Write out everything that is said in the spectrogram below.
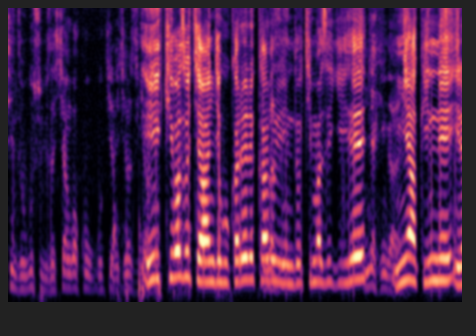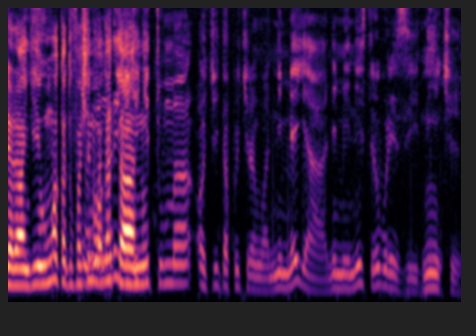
yaratinze kugusubiza cyangwa gukemura ikibazo cyawe? Ikibazo cyanjye ku karere ka rulindo kimaze igihe Imyaka ine irarangiye umwaka dufashe ni uwa gatanu. gituma oh, kidakurikiranwa ni meya ni minisitiri w'uburezi ni iki?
